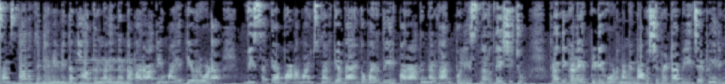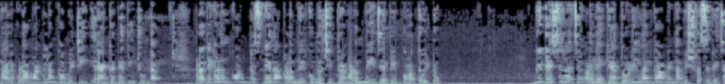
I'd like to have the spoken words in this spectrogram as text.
സംസ്ഥാനത്തിന്റെ വിവിധ ഭാഗങ്ങളിൽ നിന്ന് പരാതിയുമായി എത്തിയവരോട് വിസയ്ക്ക് പണമയച്ചു നൽകിയ ബാങ്ക് പരിധിയിൽ പരാതി നൽകാൻ പോലീസ് നിർദ്ദേശിച്ചു. പ്രതികളെ പിടികൂടണമെന്നാവശ്യപ്പെട്ട ബിജെപി ഇരിങ്ങാലക്കുട മണ്ഡലം കമ്മിറ്റി രംഗത്തെത്തിയിട്ടുണ്ട്. പ്രതികളും കോൺഗ്രസ് നേതാക്കളും നിൽക്കുന്ന ചിത്രങ്ങളും ബിജെപി പുറത്തുവിട്ടു. വിദേശ രാജ്യങ്ങളിലേക്ക് തൊഴിൽ നൽകാമെന്ന് വിശ്വസിപ്പിച്ച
